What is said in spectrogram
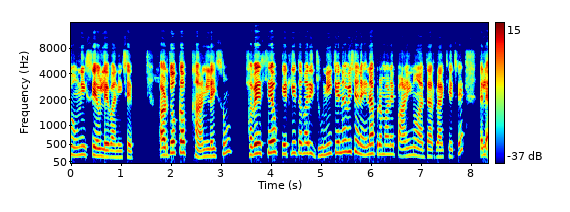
ઘઉંની સેવ લેવાની છે. અડધો કપ ખાંડ લઈશું. હવે સેવ કેટલી તમારી જૂની કે નવી છે ને, એના પ્રમાણે પાણીનો આધાર રાખીએ છે એટલે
